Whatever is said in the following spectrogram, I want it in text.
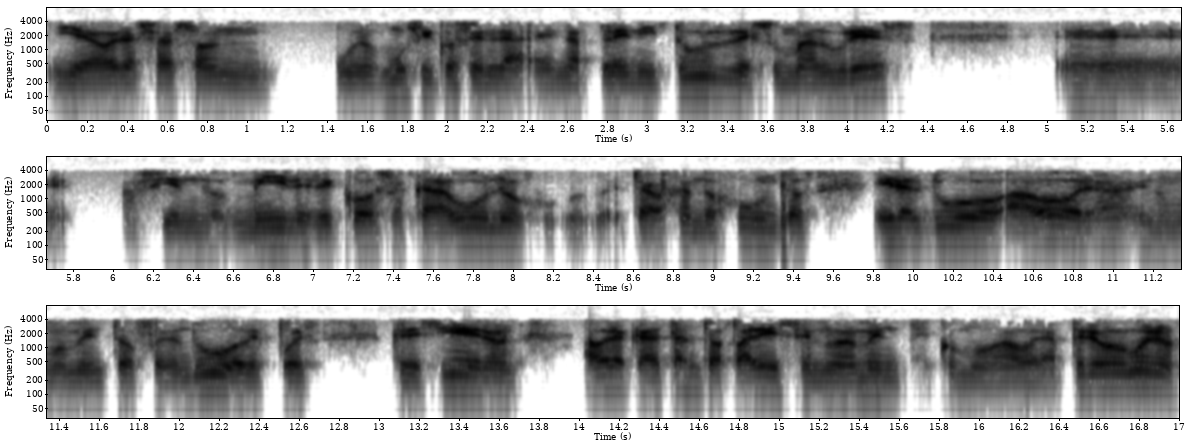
y ahora ya son unos músicos en la, en la plenitud de su madurez, eh, haciendo miles de cosas cada uno, trabajando juntos. Era el dúo ahora, en un momento fueron dúo, después crecieron, ahora cada tanto aparecen nuevamente como ahora. Pero bueno,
